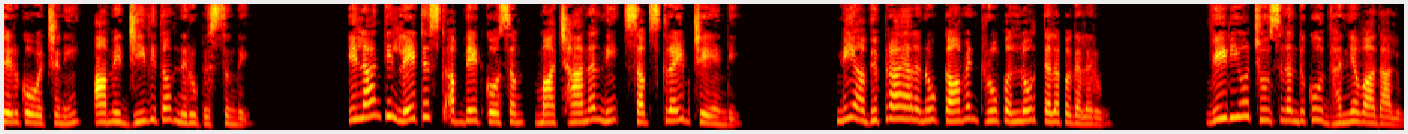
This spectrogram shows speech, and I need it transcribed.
చేరుకోవచ్చని ఆమె జీవితం నిరూపిస్తుంది. ఇలాంటి లేటెస్ట్ అప్డేట్ కోసం మా ఛానల్ని సబ్స్క్రైబ్ చేయండి. మీ అభిప్రాయాలను కామెంట్ రూపంలో తెలపగలరు. వీడియో చూసినందుకు ధన్యవాదాలు.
